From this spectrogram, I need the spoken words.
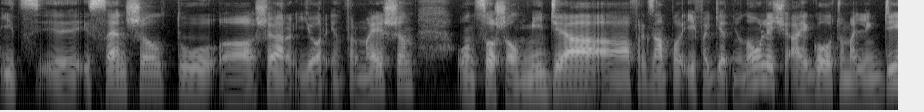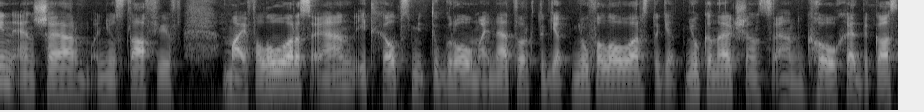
it's essential to share your information on social media. Uh, for example, if I get new knowledge, I go to my LinkedIn and share new stuff with my followers and it helps me to grow my network, to get new followers, to get new connections and go ahead because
